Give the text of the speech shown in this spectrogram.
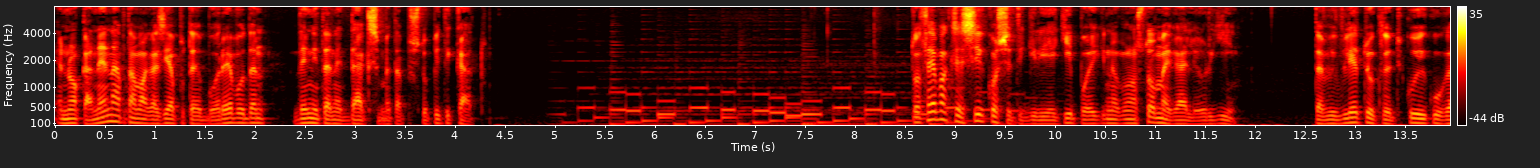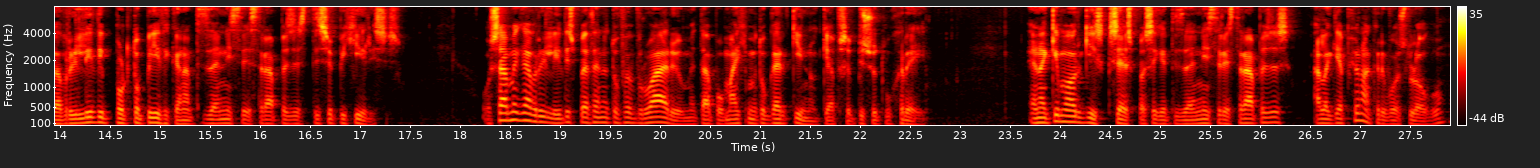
ενώ κανένα από τα μαγαζιά που τα εμπορεύονταν δεν ήταν εντάξει με τα πιστοποιητικά του. Το θέμα ξεσήκωσε την Κυριακή που έγινε γνωστό μεγάλη οργή. Τα βιβλία του εκδοτικού οίκου Γαβριλίδη πορτοποιήθηκαν από τις δανείστες τράπεζες της επιχείρησης. Ο Σάμι Γαβριλίδης πέθανε το Φεβρουάριο μετά από μάχη με τον καρκίνο και άφησε πίσω του χρέη. Ένα κύμα οργής ξέσπασε για τις δανείστριες τράπεζες, αλλά για ποιον ακριβώς λόγο;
